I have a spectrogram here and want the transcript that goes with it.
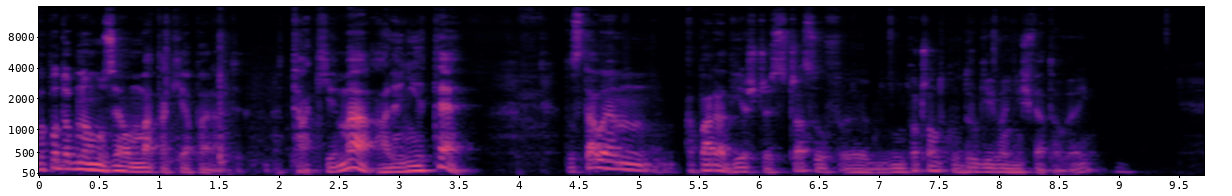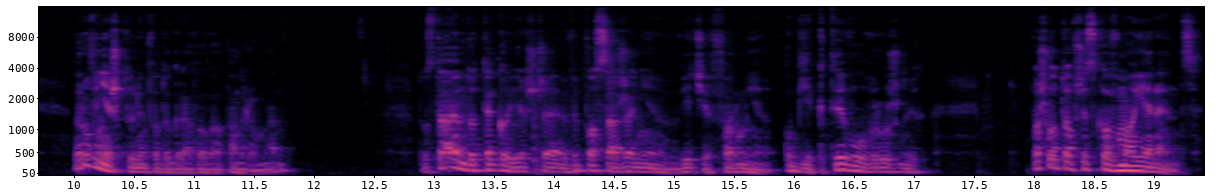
bo podobno muzeum ma takie aparaty. Takie ma, ale nie te. Dostałem aparat jeszcze z czasów y, początków II wojny światowej, również którym fotografował pan Roman. Dostałem do tego jeszcze wyposażenie, wiecie, w formie obiektywów różnych. Poszło to wszystko w moje ręce.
